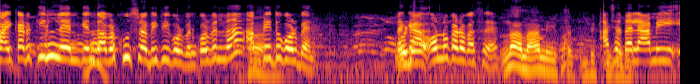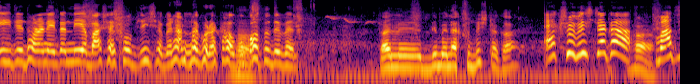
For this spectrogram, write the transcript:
পাইকার কিনলেন কিন্তু আবার খুচরা বিক্রি করবেন। করবেন না? আপনি তো করবেন। অন্য কারও কাছে? না না আমি আচ্ছা তাহলে আমি এই যে ধরেন এটা নিয়ে বাসায় সবজি হিসেবে রান্না করে খাব। কত দেবেন? তাহলে দিবেন একশো বিশ টাকা। একশো বিশ টাকা? হ্যাঁ। মাত্র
